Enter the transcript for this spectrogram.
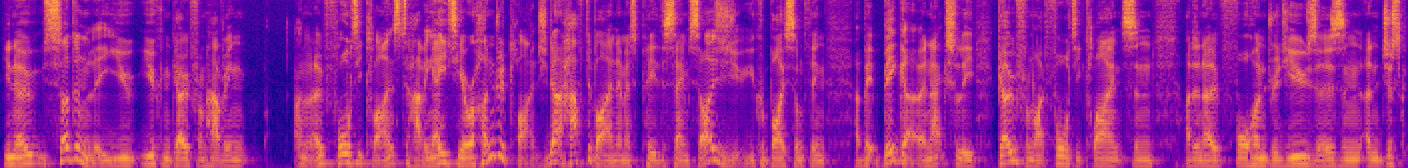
You know, suddenly you you can go from having I don't know, 40 clients to having 80 or 100 clients. You don't have to buy an MSP the same size as you. You could buy something a bit bigger and actually go from like 40 clients and, I don't know, 400 users and, and just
